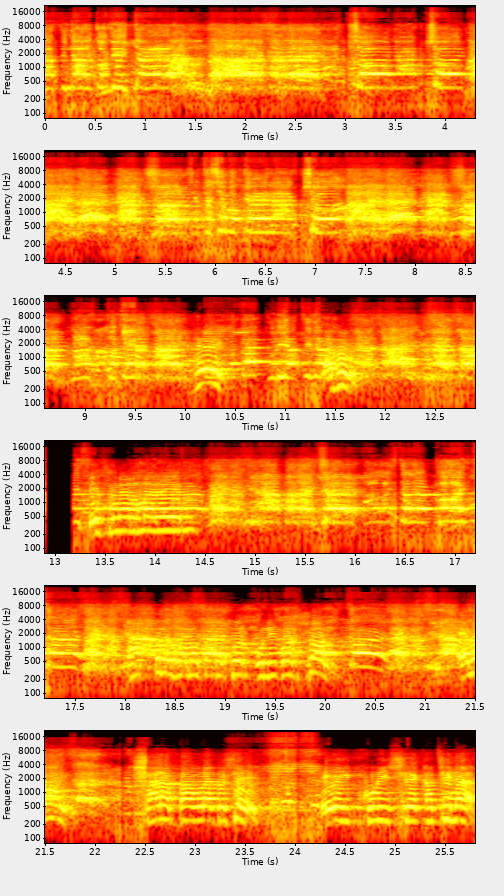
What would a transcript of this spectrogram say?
হাসিনার গদিতে অ্যাকশন অ্যাকশন স্বেচ্ছাসেবকের অ্যাকশন রাজপথের হেই, খুলি হাসিনা বাবু বিসমুল্লাহির রহমানির রহিম। পালাইছে পালাইছে ছাত্র জনতার উপর গুলি বর্ষণ এবং সারা বাংলাদেশে এই খুনি শেখ হাসিনার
